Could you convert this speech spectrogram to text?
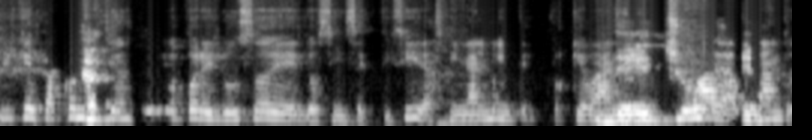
Y que esa condición se dio por el uso de los insecticidas, finalmente, porque van de hecho, adaptando.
